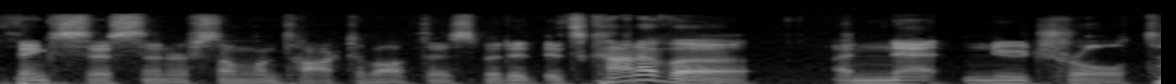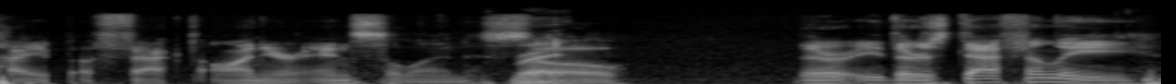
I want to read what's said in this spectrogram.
I think Sisson or someone talked about this, but it, it's kind of a, a net neutral type effect on your insulin. So right. there there's definitely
